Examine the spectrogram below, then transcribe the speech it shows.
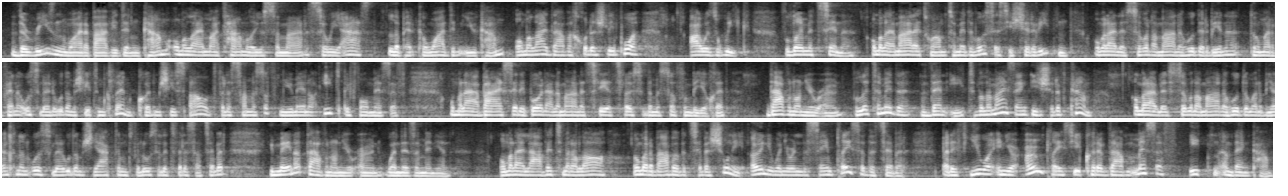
the reason why Rabavi didn't come, Omalai Matam Yusamar, so he asked Leperka, why didn't you come? Omalai Dava Chodesh I was weak. V'loy metzina. Omalai Mare Tuam Tamed Vosses, you should have eaten. Omalai Lesola Male Huder Bina, Domar Usle Shitim Klem, Kodem Shi Spald, summer suffer, you may not eat before Mesef. Omalai Abai said, Boy Alamana Sliat Slosa the Mesofim Beyuchet, daven on your own, then eat, v'lamaiseng, you should have come. You may not daven on your own when there's a minion. Only when you're in the same place as the tzibur. But if you were in your own place, you could have davened misaf, eaten, and then come.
